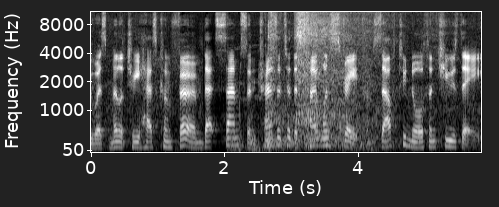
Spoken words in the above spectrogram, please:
US military has confirmed that Sampson transited the Taiwan Strait from south to north on Tuesday.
